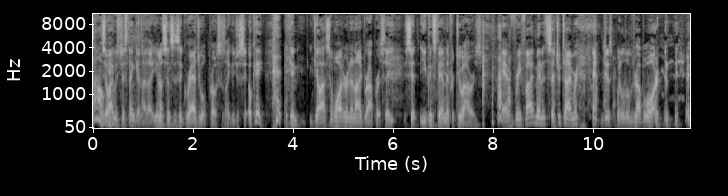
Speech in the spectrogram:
Oh, So. I was just thinking, I thought, you know, since it's a gradual process, I could just say, okay, again, glass of water and an eyedropper. Say, sit. You can stand there for two hours. Every five minutes, set your timer, and just put a little drop of water in there,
